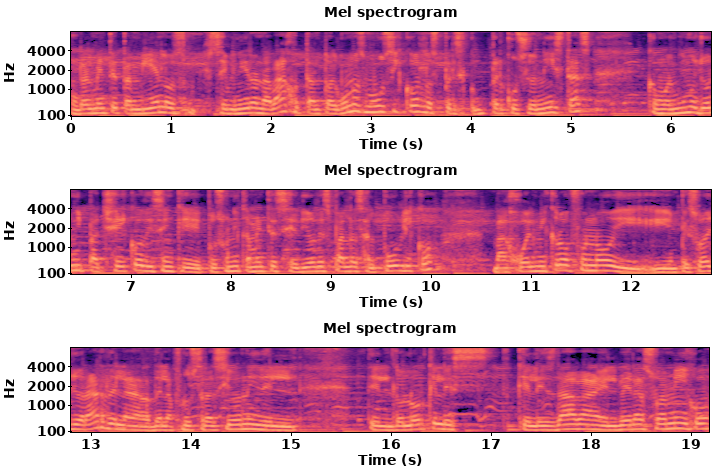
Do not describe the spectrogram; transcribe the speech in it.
realmente también los se vinieron abajo, tanto algunos músicos, los percusionistas como el mismo Johnny Pacheco dicen que pues únicamente se dio de espaldas al público, bajó el micrófono y, y empezó a llorar de la, de la frustración y del, el dolor que les, que les daba el ver a su amigo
